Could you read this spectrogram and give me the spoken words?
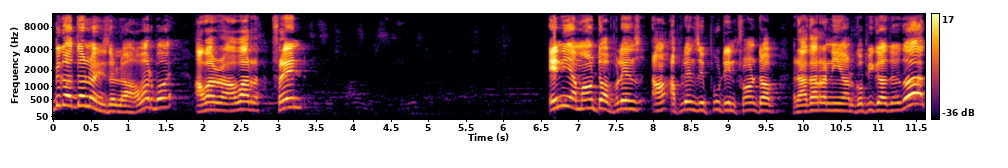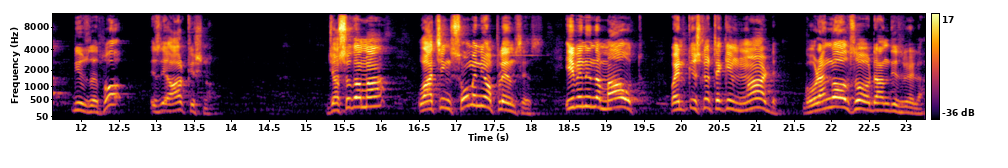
Because don't know, he's our boy, our, our friend. Any amount of planes, uh, appliance you put in front of Radharani or Gopika, that useless. Oh, is our Krishna. Jasodama watching so many appliances, even in the mouth, when Krishna taking mud, Gauranga also done this Leela.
